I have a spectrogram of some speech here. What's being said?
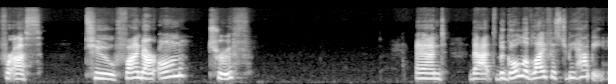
for us to find our own truth and that the goal of life is to be happy.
